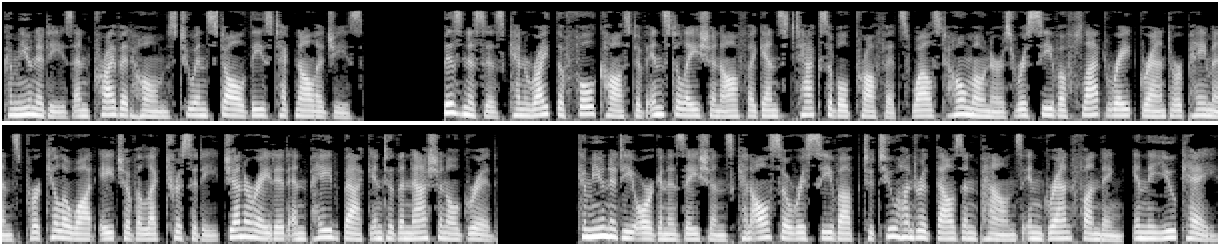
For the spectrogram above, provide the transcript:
communities and private homes to install install these technologies. Businesses can write the full cost of installation off against taxable profits whilst homeowners receive a flat rate grant or payments per kilowatt-h of electricity generated and paid back into the national grid. Community organisations can also receive up to £200,000 in grant funding. In the UK,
